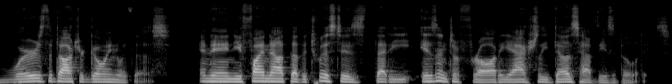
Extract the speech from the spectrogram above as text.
where's the doctor going with this? And then you find out that the twist is that he isn't a fraud. He actually does have these abilities.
